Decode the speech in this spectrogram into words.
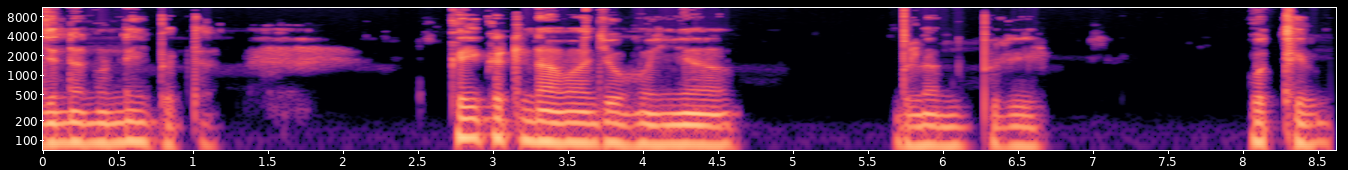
ਜਿਨ੍ਹਾਂ ਨੂੰ ਨਹੀਂ ਪਤਾ। ਕਈ ਘਟਨਾਵਾਂ ਜੋ ਹੋਈਆਂ, ਬੁਲੰਦਪੁਰੀ, ਉੱਥੇ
